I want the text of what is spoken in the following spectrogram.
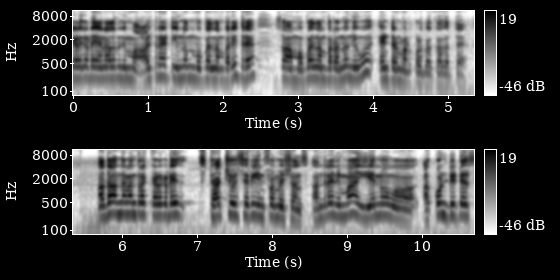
ಕೆಳಗಡೆ ಏನಾದರೂ ನಿಮ್ಮ ಆಲ್ಟರ್ನೇಟ್ ಇನ್ನೊಂದು ಮೊಬೈಲ್ ನಂಬರ್ ಇದ್ದರೆ ಸೊ ಆ ಮೊಬೈಲ್ ನಂಬರನ್ನು ನೀವು ಎಂಟರ್ ಮಾಡ್ಕೊಳ್ಬೇಕಾಗುತ್ತೆ. ಅದಾದ ನಂತರ ಕೆಳಗಡೆ ಸ್ಟ್ಯಾಚ್ಯೂಚರಿ ಇನ್ಫಾರ್ಮೇಷನ್ಸ್ ಅಂದರೆ ನಿಮ್ಮ ಏನು ಅಕೌಂಟ್ ಡೀಟೇಲ್ಸ್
